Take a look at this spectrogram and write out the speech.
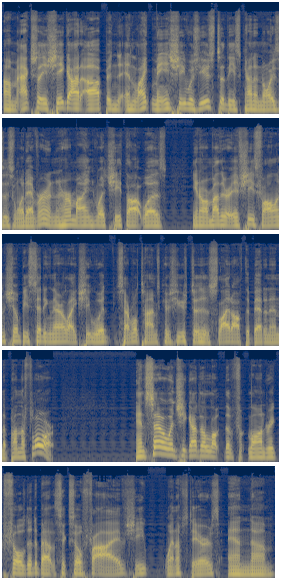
um, actually, she got up, and, and like me, she was used to these kind of noises whatever. And in her mind, what she thought was, you know, her mother, if she's fallen, she'll be sitting there like she would several times because she used to slide off the bed and end up on the floor. And so when she got the, the laundry folded about 6.05, she went upstairs and um,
